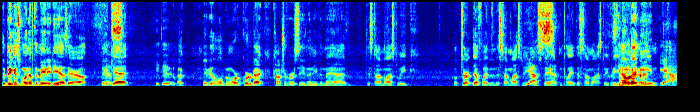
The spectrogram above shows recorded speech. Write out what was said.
the biggest win of the Manny Diaz era. They Yes. get They do. a, maybe a little bit more of a quarterback controversy than even they had this time last week. Well, definitely than this time last week. Yes. They hadn't played this time last week. but you know what I you're gonna- mean. Yeah.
